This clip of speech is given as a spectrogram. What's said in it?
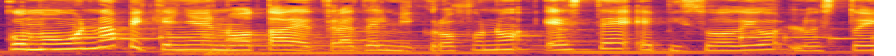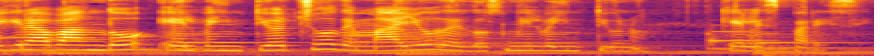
como una pequeña nota detrás del micrófono, este episodio lo estoy grabando el 28 de mayo del 2021. ¿Qué les parece?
